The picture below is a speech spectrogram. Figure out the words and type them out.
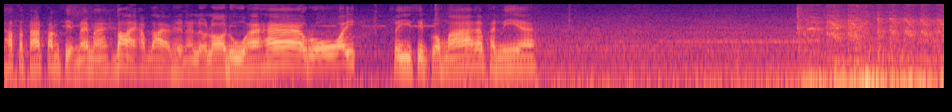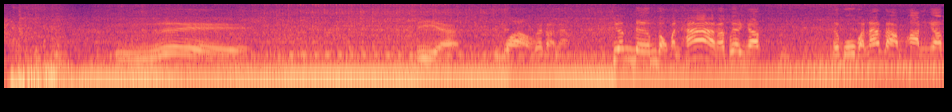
ครับสตาร์ทฟังเสียงได้ไหมได้ครับได้ครับเดี๋ยวนะเดี๋ยวรอดูฮะห้าร้อยสี่สิบกว่าม้าครับคันนี้ฮะเอ้ยดีฮะว้าวเพื่อนหน่อยนะเครื่องเดิม2,500ครับเพื่อนครับเทอร์โบผ่านหน้า 3,000 ครับ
